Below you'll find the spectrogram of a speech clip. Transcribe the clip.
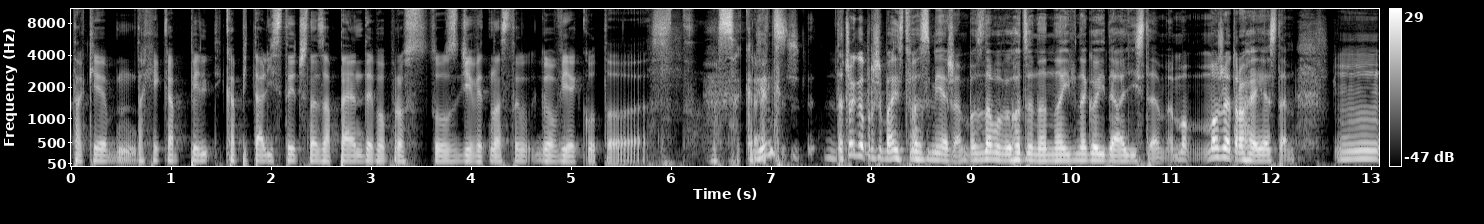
takie, takie kapi- kapitalistyczne zapędy po prostu z XIX wieku to jest masakra. Więc do czego, proszę Państwa, zmierzam? Bo znowu wychodzę na naiwnego idealistę. Mo, może trochę jestem. Mm,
